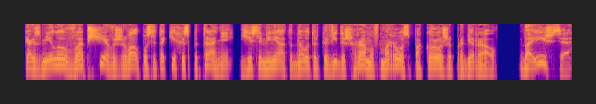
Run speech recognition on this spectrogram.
как Змеилов вообще выживал после таких испытаний, если меня от одного только вида шрамов мороз по коже пробирал. «Боишься?»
